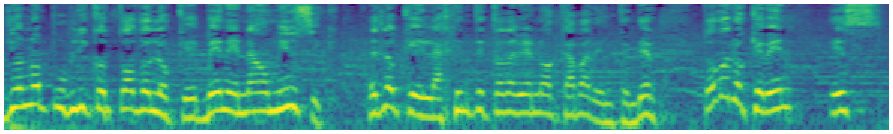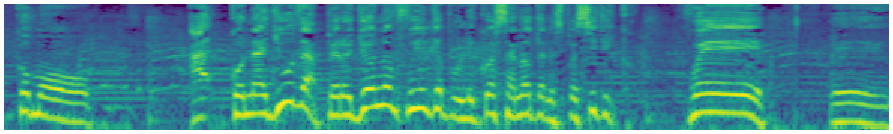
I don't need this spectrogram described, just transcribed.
yo no publico todo lo que ven en Now Music. Es lo que la gente todavía no acaba de entender. Todo lo que ven es como a- con ayuda, pero yo no fui el que publicó esa nota en específico. Fue eh,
